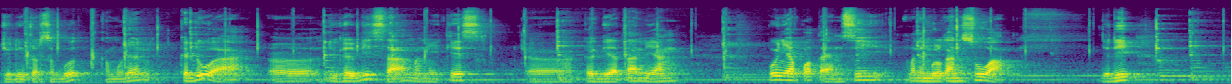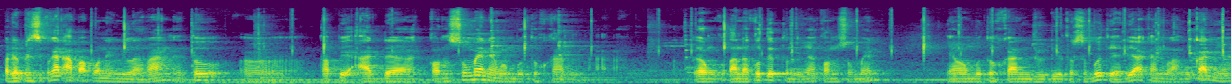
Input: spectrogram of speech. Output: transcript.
judi tersebut. Kemudian kedua uh, juga bisa mengikis uh, kegiatan yang punya potensi menimbulkan suap. Jadi pada prinsipnya kan apa pun yang dilarang itu eh, tapi ada konsumen yang membutuhkan dalam tanda kutip tentunya konsumen yang membutuhkan judi tersebut ya dia akan melakukannya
